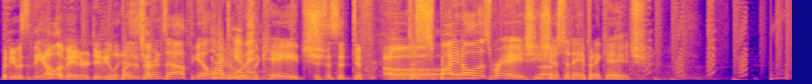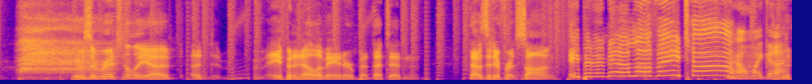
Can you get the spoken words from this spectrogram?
But he was in the elevator. Did he? But it this turns out the elevator was a it. a, cage. is this a different? Oh. Despite all oh. his rage, he's uh. just an ape in a cage. it was originally a ape in an elevator, but that didn't. That was a different song. Ape in an elevator. Oh my God.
